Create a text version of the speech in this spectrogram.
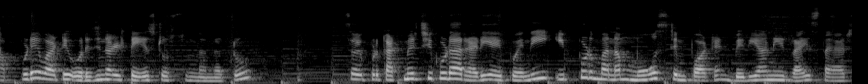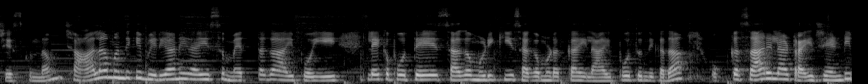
అప్పుడే వాటి ఒరిజినల్ టేస్ట్ వస్తుంది అన్నట్టు సో ఇప్పుడు కట్మిర్చి కూడా రెడీ అయిపోయింది. ఇప్పుడు మనం మోస్ట్ ఇంపార్టెంట్ బిర్యానీ రైస్ తయారు చేసుకుందాం. చాలామందికి బిర్యానీ రైస్ మెత్తగా అయిపోయి లేకపోతే సగం ఉడికి సగం ఉడక్క ఇలా అయిపోతుంది కదా. ఒక్కసారి ఇలా ట్రై చేయండి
